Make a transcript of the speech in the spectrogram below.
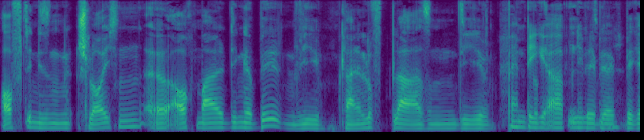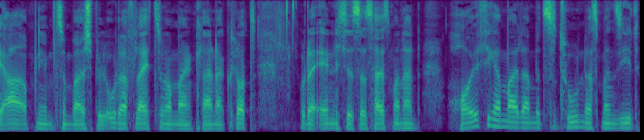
oft in diesen Schläuchen äh, auch mal Dinge bilden, wie kleine Luftblasen, die Beim BGA abnehmen. Beispiel. BGA abnehmen zum Beispiel oder vielleicht sogar mal ein kleiner Klott oder ähnliches. Das heißt, man hat häufiger mal damit zu tun, dass man sieht,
